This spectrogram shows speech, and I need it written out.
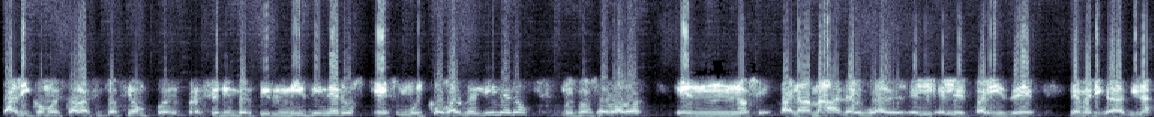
tal y como está la situación, pues prefiero invertir mis dineros, que es muy cobarde el dinero, muy conservador, en, no sé, Panamá, da igual, el, país de, América Latina.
